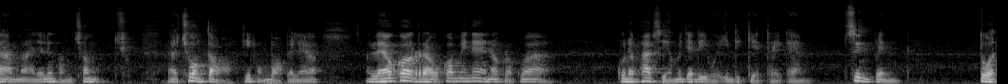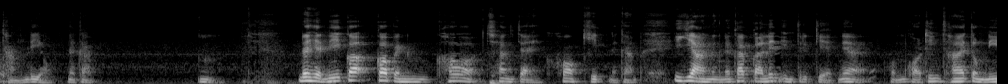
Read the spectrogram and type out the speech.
ตามมาในเรื่องของช่องช่วงต่อที่ผมบอกไปแล้ว แล้วก็เราก็ไม่แน่นอนหรอกว่า คุณภาพเสียงมันจะดีกว่า Indicate Trade Amp ซึ่งเป็นตัวถังเดียวนะครับด้วยเหตุนี้ก็ก็เป็นข้อช่างใจข้อคิดนะครับ อีกอย่างหนึ่งนะครับ การเล่น Intricate เนี่ย ผมขอทิ้งท้ายตรงนี้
